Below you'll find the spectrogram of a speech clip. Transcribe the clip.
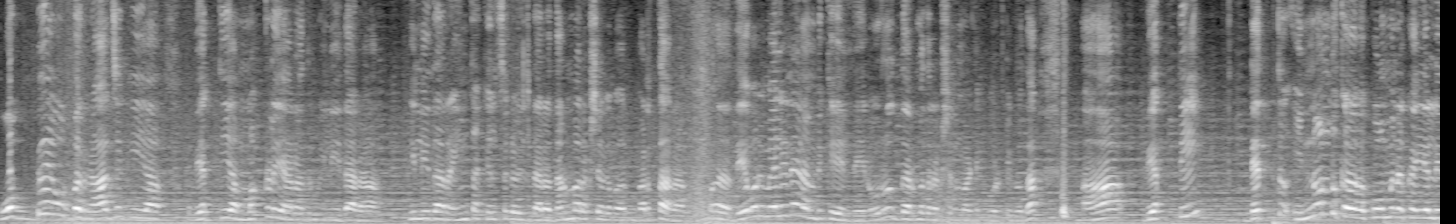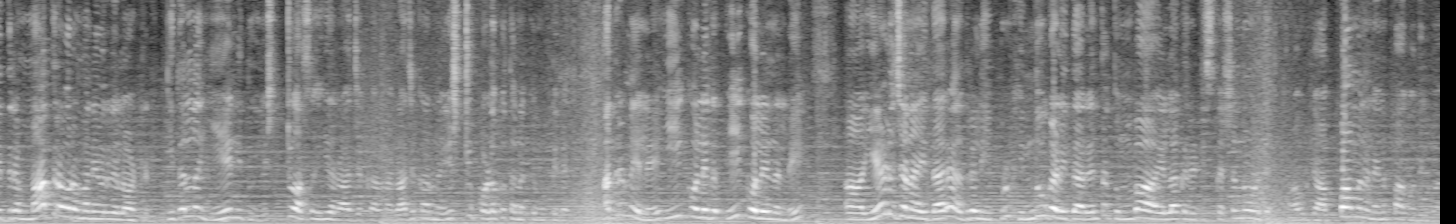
ಒಬ್ಬೇ ಒಬ್ಬ ರಾಜಕೀಯ ವ್ಯಕ್ತಿಯ ಮಕ್ಕಳು ಯಾರಾದರೂ ಇಲ್ಲಿ ಇದ್ದಾರಾ? ಇಲ್ಲಿದ್ದಾರ ಇಂಥ ಕೆಲಸಗಳಿದ್ದಾರ ಧರ್ಮ ರಕ್ಷಣೆ ಬರ್- ಬರ್ತಾರ? ದೇವರ ಮೇಲೇನೆ ನಂಬಿಕೆ ಇಲ್ಲದೆ ಇರೋರು ಧರ್ಮದ ರಕ್ಷಣೆ ಮಾಡಲಿಕ್ಕೆ ಹೊರಟಿರೋದ? ಆ ವ್ಯಕ್ತಿ ಡೆತ್ ಇನ್ನೊಂದು ಕ ಕೋಮಿನ ಕೈಯಲ್ಲಿದ್ದರೆ ಮಾತ್ರ ಅವರ ಮನೆಯವರಿಗೆ ಲಾಟ್ರಿ. ಇದೆಲ್ಲ ಏನಿದು? ಎಷ್ಟು ಅಸಹ್ಯ ರಾಜಕಾರಣ. ರಾಜಕಾರಣ ಎಷ್ಟು ಕೊಳಕುತನಕ್ಕೆ ಮುಟ್ಟಿದೆ. ಅದ್ರ ಮೇಲೆ ಈ ಕೊಲೆ ಈ ಕೊಲೆನಲ್ಲಿ ಏಳು ಜನ ಇದ್ದಾರೆ. ಅದರಲ್ಲಿ ಇಬ್ರು ಹಿಂದೂಗಳಿದ್ದಾರೆ ಅಂತ ತುಂಬಾ ಎಲ್ಲ ಕಡೆ ಡಿಸ್ಕಷನ್ ನೋಡಿದೆ. ಅವ್ರಿಗೆ ಅಪ್ಪ ಅಮ್ಮನ ನೆನಪಾಗೋದಿಲ್ವಾ?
